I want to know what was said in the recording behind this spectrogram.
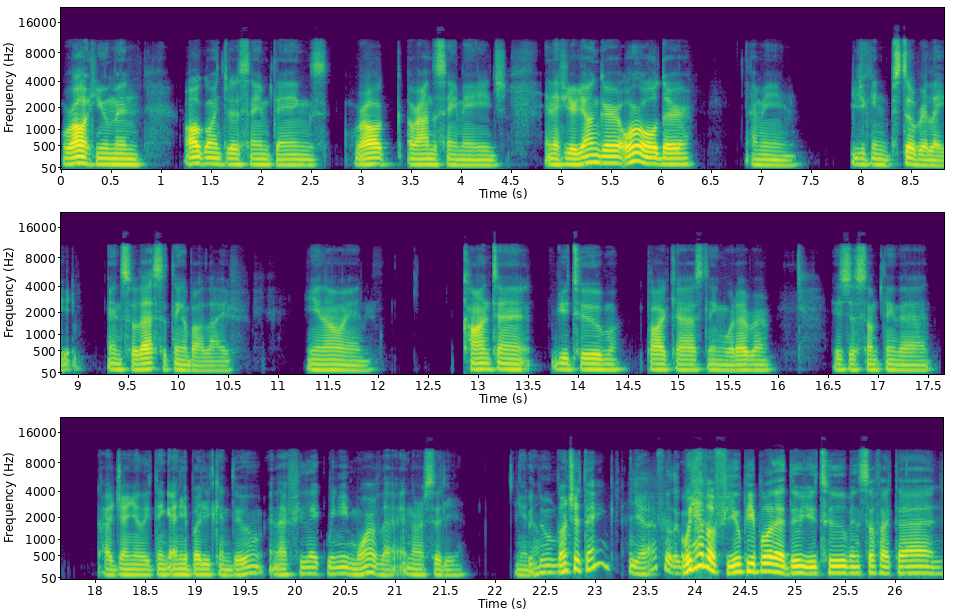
We're all human, all going through the same things. We're all around the same age. And if you're younger or older, I mean, you can still relate. And so that's the thing about life, you know, and content, YouTube, podcasting, whatever, is just something that I genuinely think anybody can do. And I feel like we need more of that in our city, you know? do. don't you think? Yeah, I feel like We have a few people that do YouTube and stuff like that. Mhm.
